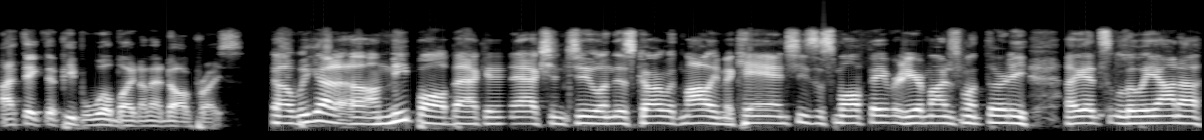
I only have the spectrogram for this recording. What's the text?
I think that people will bite on that dog price. Uh, we got a, a, meatball back in action too on this card with Molly McCann. She's a small favorite here, minus 130 against Luana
